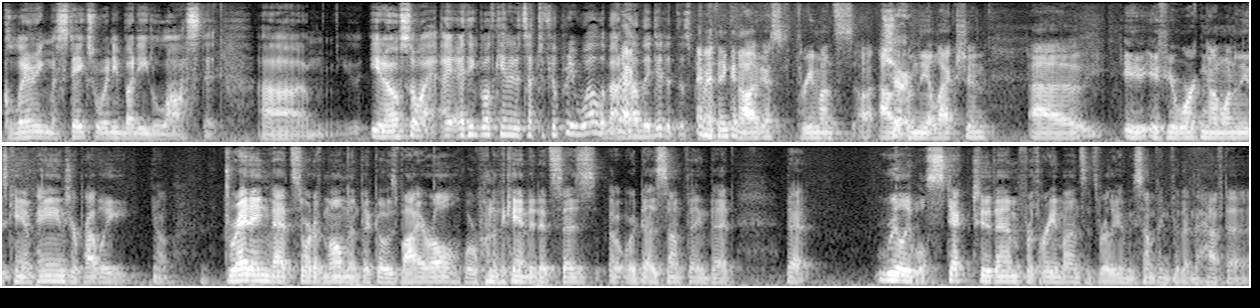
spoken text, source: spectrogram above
glaring mistakes where anybody lost it. Um, you know, so I, I think both candidates have to feel pretty well about Right. how they did at this point. And I think in August, three months uh, out Sure. from the election, uh, if you're working on one of these campaigns, you're probably you know dreading that sort of moment that goes viral, where one of the candidates says or- or does something that that really will stick to them for three months. It's really going to be something for them to have to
